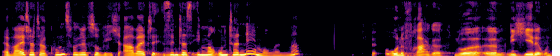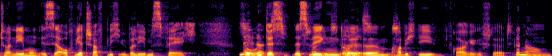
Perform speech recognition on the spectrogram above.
erweiterter Kunstbegriff, so wie ich arbeite, sind mhm. das immer Unternehmungen, ne? Ohne Frage. Nur ja. ähm, nicht jede Unternehmung ist ja auch wirtschaftlich überlebensfähig. So, nee, und des, deswegen äh, äh, habe ich die Frage gestellt. Genau. Mhm.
